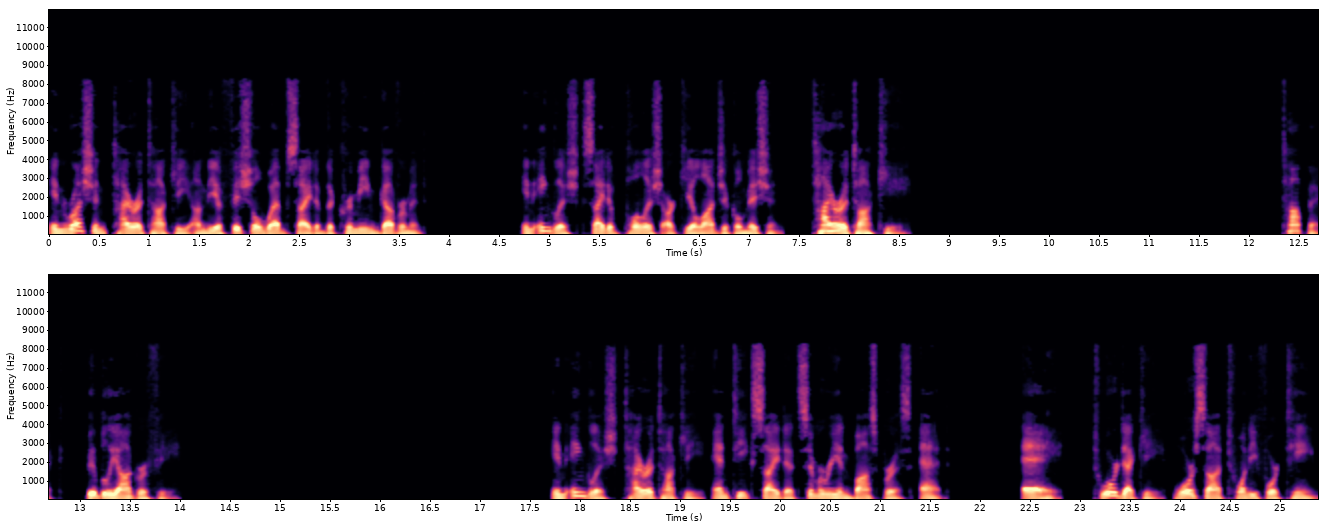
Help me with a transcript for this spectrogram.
In Russian Tyritake on the official website of the Crimean government. In English site of Polish archaeological mission Tyritake Bibliography In English Tyritake, Antique Site at Cimmerian Bosporus, ed. A. Twardecki, Warsaw 2014.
